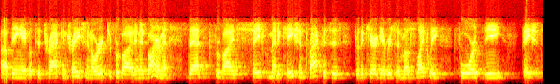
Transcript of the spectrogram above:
of being able to track and trace in order to provide an environment that provides safe medication practices for the caregivers and most likely for the patients.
